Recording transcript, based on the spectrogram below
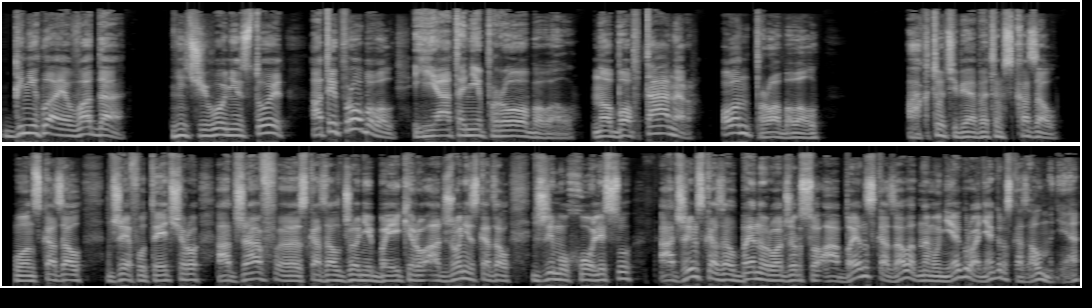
гнилая вода». «Ничего не стоит? А ты пробовал?» «Я-то не пробовал. Но Боб Таннер, он пробовал. А кто тебе об этом сказал? Он сказал Джеффу Тэтчеру, а Джафф э, сказал Джонни Бейкеру, а Джонни сказал Джиму Холлису, а Джим сказал Бену Роджерсу, а Бен сказал одному негру, а негр сказал мне.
